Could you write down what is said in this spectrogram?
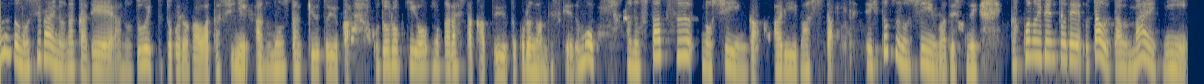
彼女のお芝居の中で、あの、どういったところが私に、あの、モンスター級というか、驚きをもたらしたかというところなんですけれども、あの、二つのシーンがありました。で、一つのシーンはですね、学校のイベントで歌を歌う前に、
